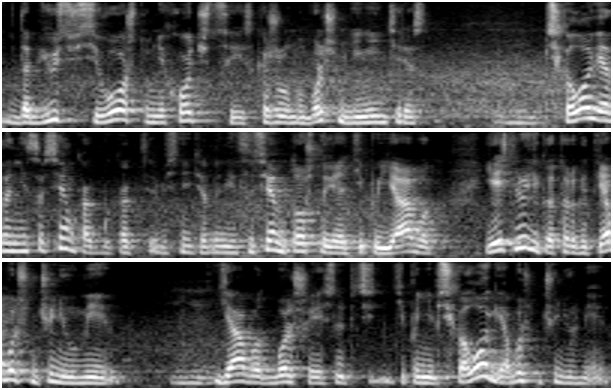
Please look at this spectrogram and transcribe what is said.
добьюсь всего, что мне хочется, и скажу, ну, больше мне не интересно. Психология это не совсем, как бы, как тебе объяснить, это не совсем то, что я, типа, я вот... Есть люди, которые говорят, я больше ничего не умею. Я вот больше, если, типа, не психология, я больше ничего не умею.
